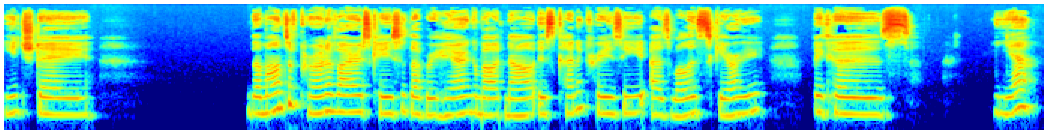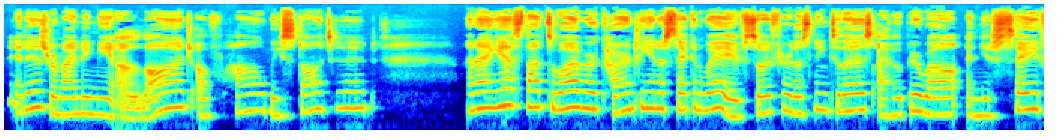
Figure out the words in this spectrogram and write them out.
each day. The amount of coronavirus cases that we're hearing about now is kind of crazy as well as scary because, yeah, it is reminding me a lot of how we started. And I guess that's why we're currently in a second wave. So if you're listening to this, I hope you're well and you're safe,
